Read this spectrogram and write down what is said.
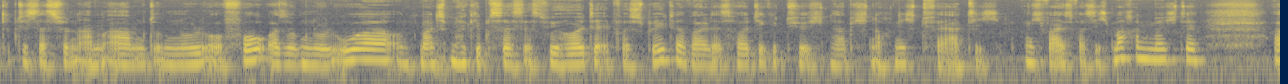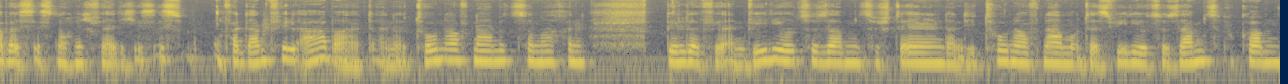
gibt es das schon am Abend um 0 Uhr vor, also um 0 Uhr und manchmal gibt es das erst wie heute etwas später, weil das heutige Türchen habe ich noch nicht fertig. Ich weiß, was ich machen möchte, aber es ist noch nicht fertig. Es ist verdammt viel Arbeit, eine Tonaufnahme zu machen, Bilder für ein Video zusammenzustellen, dann die Tonaufnahme und das Video zusammenzubekommen.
